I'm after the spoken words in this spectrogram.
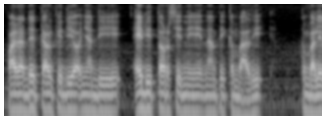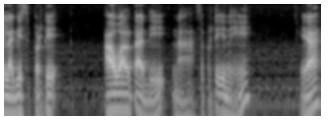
pada detail videonya di editor sini nanti kembali kembali lagi seperti awal tadi. Nah, seperti ini ya.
